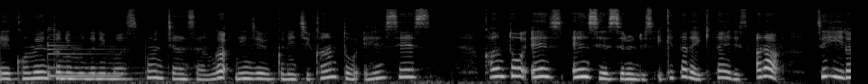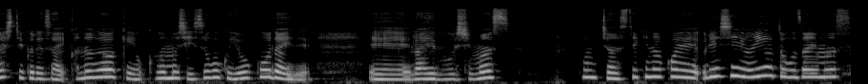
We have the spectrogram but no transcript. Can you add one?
えーコメントに戻ります。ポンちゃんさんが29日関東遠征す、関東遠征するんです。行けたら行きたいです。あら、ぜひいらしてください。神奈川県横浜市すごく陽光台で、えーライブをします。ポンちゃん素敵な声、嬉しい。ありがとうございます。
